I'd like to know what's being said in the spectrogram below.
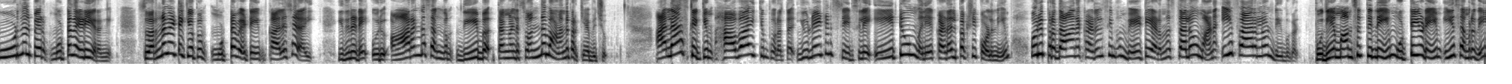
കൂടുതൽ പേർ മുട്ട തേടിയിറങ്ങി സ്വർണവേട്ടയ്ക്കൊപ്പം മുട്ടവേട്ടയും കലശലായി ഇതിനിടെ ഒരു ആറംഗ സംഘം ദ്വീപ് തങ്ങളുടെ സ്വന്തമാണെന്ന് പ്രഖ്യാപിച്ചു. അലാസ്കയ്ക്കും ഹവായിക്കും പുറത്ത് യുണൈറ്റഡ് സ്റ്റേറ്റ്സിലെ ഏറ്റവും വലിയ കടൽ പക്ഷി കോളനിയും ഒരു പ്രധാന കടൽസിംഹം വേട്ടയാടുന്ന സ്ഥലവുമാണ് ഈ ഫാരലോൺ ദ്വീപുകൾ. പുതിയ മാംസത്തിന്റെയും മുട്ടയുടെയും ഈ സമൃദ്ധി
